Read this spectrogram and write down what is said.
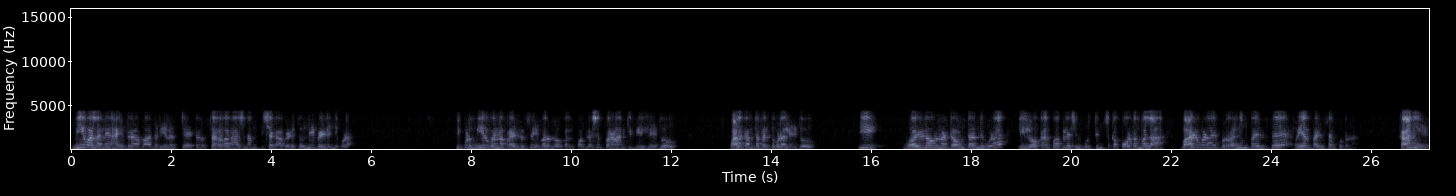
మీ వల్లనే హైదరాబాద్ రియల్ ఎస్టేట్ సర్వనాశనం దిశగా వెళుతుంది వెళ్ళింది కూడా. ఇప్పుడు మీరు కొన్న ప్రైజెస్ ఎవరు లోకల్ పాపులేషన్ కొనడానికి వీలు లేదు. వాళ్ళకి అంత వెల్త్ కూడా లేదు. ఈ వరల్డ్లో ఉన్న డౌన్ టర్న్ని కూడా ఈ లోకల్ పాపులేషన్ గుర్తించకపోవటం వల్ల వాళ్ళు కూడా ఇప్పుడు రన్నింగ్ ప్రైజెసే రియల్ ప్రైజెస్ అనుకుంటున్నారు. కానీ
